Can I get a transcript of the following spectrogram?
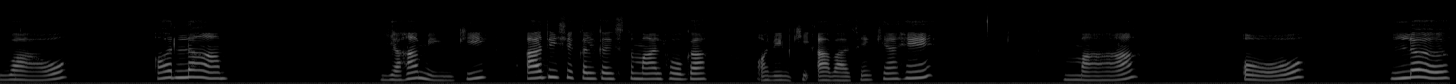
वाओ और लाम। यहाँ मीम की आधी शक्ल का इस्तेमाल होगा और इनकी आवाज़ें क्या हैं? मा, ओ, ल।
